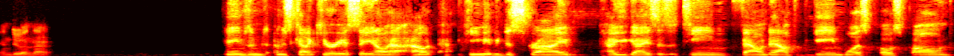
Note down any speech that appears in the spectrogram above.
in doing that. James, I'm, I'm just kind of curious. So, you know, how, how can you maybe describe how you guys as a team found out that the game was postponed?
